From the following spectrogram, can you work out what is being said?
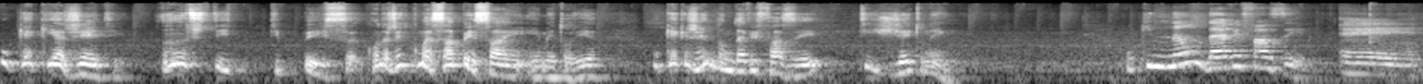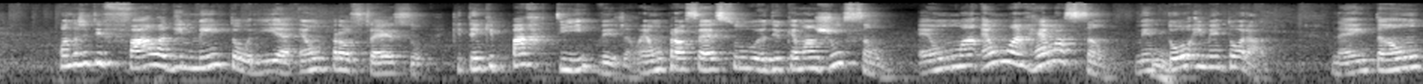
o que é que a gente, antes de, de pensar, quando a gente começar a pensar em, em mentoria, o que é que a gente não deve fazer de jeito nenhum? O que não deve fazer. É, quando a gente fala de mentoria, é um processo que tem que partir, vejam, é um processo, eu digo que é uma junção, é uma, é uma relação, mentor hum. e mentorado. Né? Então,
